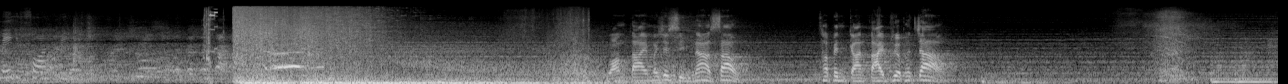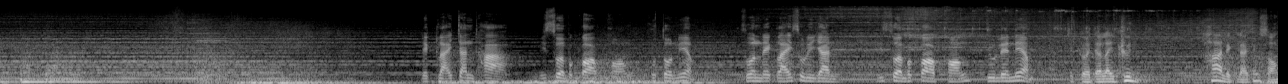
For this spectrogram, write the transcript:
May the fourth be with you. ความตายไม่ใช่สิ่งน่าเศร้า ถ้าเป็นการตายเพื่อพระเจ้า เหล็กไหลจันทรามีส่วนประกอบของพลูโตเนียม ส่วนเหล็กไหลสุริยัน มีส่วนประกอบของยูเรเนียม จะเกิดอะไรขึ้น ถ้าเหล็กไหลทั้งสอง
